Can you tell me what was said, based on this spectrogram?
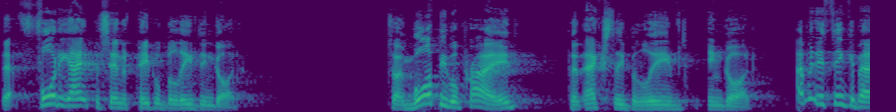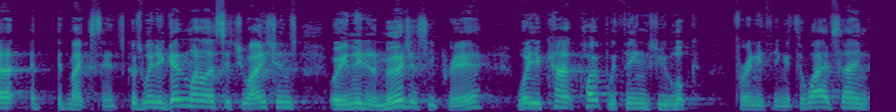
that 48% of people believed in God. So more people prayed than actually believed in God. And when you think about it, it, it makes sense. Because when you get in one of those situations where you need an emergency prayer, where you can't cope with things, you look for anything. It's a way of saying,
